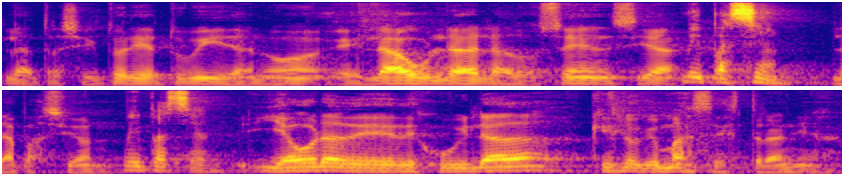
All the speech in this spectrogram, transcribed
la trayectoria de tu vida, ¿no? El aula, la docencia. Mi pasión. La pasión. Mi pasión. Y ahora de, jubilada, ¿qué es lo que más se extraña?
